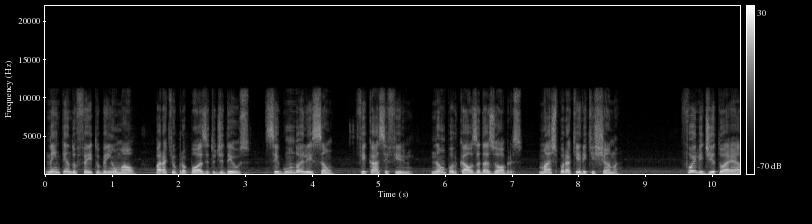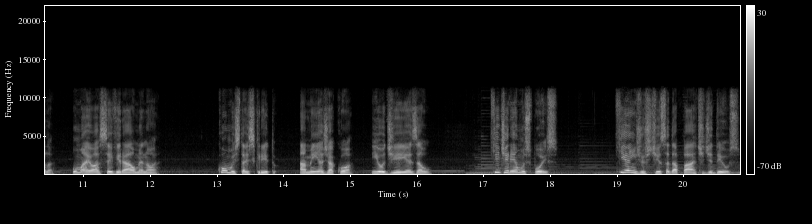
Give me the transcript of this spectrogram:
nem tendo feito bem ou mal, para que o propósito de Deus, segundo a eleição, ficasse firme, não por causa das obras, mas por aquele que chama. Foi-lhe dito a ela: o maior servirá ao menor. Como está escrito: Amei a Jacó, e odiei a Esaú. Que diremos, pois? Que é injustiça da parte de Deus?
